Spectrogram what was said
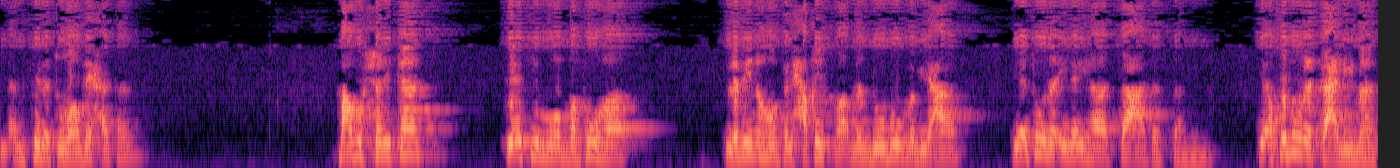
الأمثلة واضحة بعض الشركات يأتي موظفوها الذين هم في الحقيقة مندوبو مبيعات يأتون إليها الساعة الثامنة. يأخذون التعليمات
